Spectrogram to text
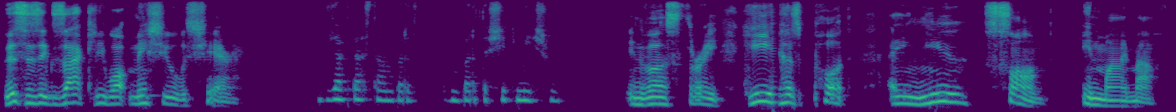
This is exactly what Mishu was sharing. Exact asta a împăr- împărtășit Mișu. In verse 3, he has put a new song in my mouth.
